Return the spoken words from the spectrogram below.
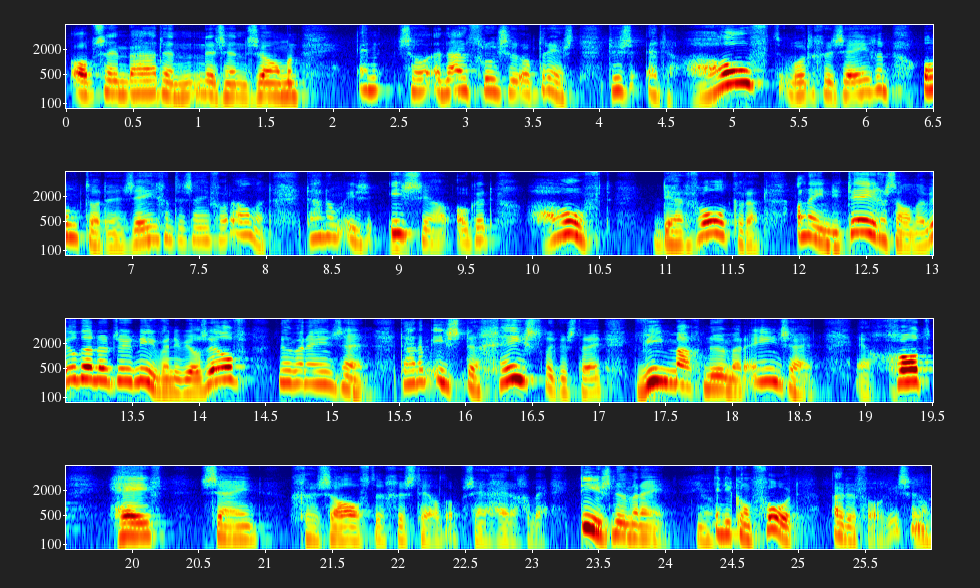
op zijn baard en zijn zomen en zo een uitvloeisel op de rest. Dus het hoofd wordt gezegend om tot een zegen te zijn voor allen. Daarom is Israël ook het hoofd der volkeren. Alleen die tegenstander wil dat natuurlijk niet, want die wil zelf nummer één zijn. Daarom is de geestelijke strijd, wie mag nummer één zijn? En God heeft zijn gezalfde gesteld op zijn heilige weg. Die is nummer één. En die komt voort uit het volk Israël.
